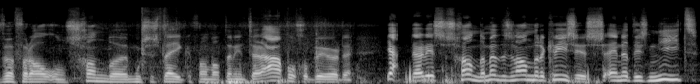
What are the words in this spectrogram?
we vooral ons schande moesten spreken van wat er in Ter Apel gebeurde. Ja, daar is de schande, maar dat is een andere crisis. En dat is niet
